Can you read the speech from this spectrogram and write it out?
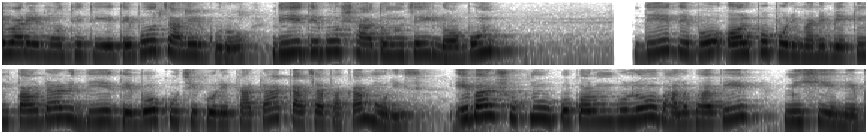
এবার এর মধ্যে দিয়ে দেব চালের গুঁড়ো। দিয়ে দেব স্বাদ অনুযায়ী লবণ। দিয়ে দেব অল্প পরিমাণে বেকিং পাউডার। দিয়ে দেব কুচি করে কাটা কাঁচা পাকা মরিচ। এবার শুকনো উপকরণগুলো ভালোভাবে মিশিয়ে নেব।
